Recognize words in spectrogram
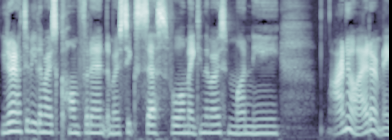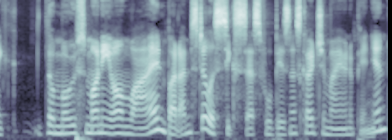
You don't have to be the most confident, the most successful, making the most money. I know I don't make the most money online, but I'm still a successful business coach in my own opinion.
